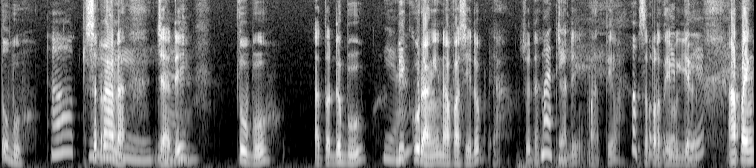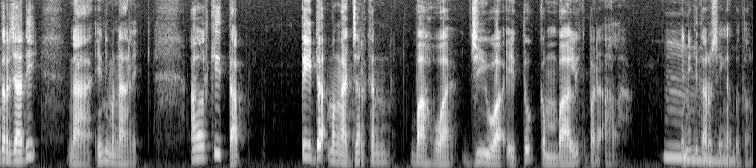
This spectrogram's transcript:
tubuh. Oke. Sederhana. ya. Jadi tubuh atau debu Ya. dikurangi nafas hidup, ya sudah. Mati. Jadi matilah Oh, seperti begitu ya. Apa yang terjadi? Nah, ini menarik. Alkitab tidak mengajarkan bahwa jiwa itu kembali kepada Allah. Ini kita harus ingat betul.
